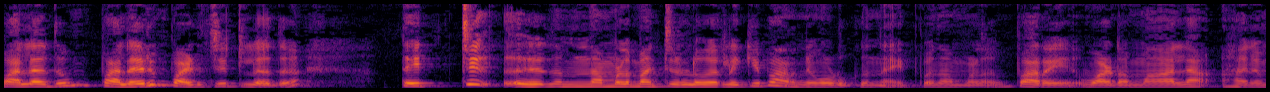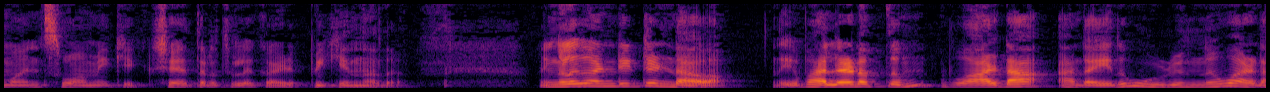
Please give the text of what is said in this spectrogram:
പലതും പലരും പഠിച്ചിട്ടുള്ളത് തെറ്റ് നമ്മൾ മറ്റുള്ളവരിലേക്ക് പറഞ്ഞു കൊടുക്കുന്നത്. ഇപ്പോൾ നമ്മൾ പറയും വടമാല ഹനുമാൻ സ്വാമിക്ക് ക്ഷേത്രത്തിൽ കഴിപ്പിക്കുന്നത്. നിങ്ങൾ കണ്ടിട്ടുണ്ടാവാം. പലയിടത്തും വട അതായത് ഉഴുന്ന് വട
